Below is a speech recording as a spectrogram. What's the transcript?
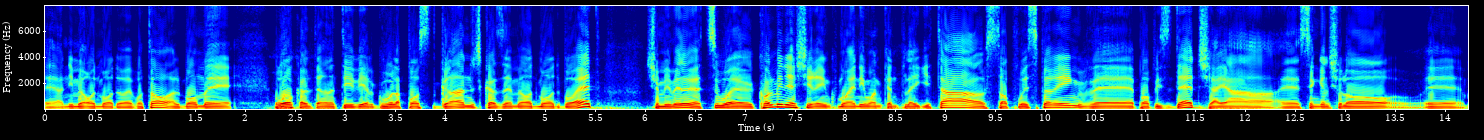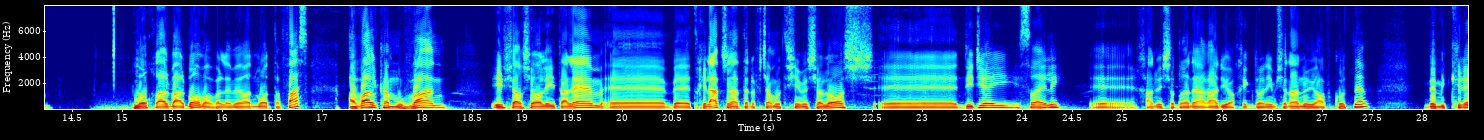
אה, אני מאוד מאוד אוהב אותו. אלבום אה, רוק אלטרנטיבי על גבול ה post grunge כזה, מאוד מאוד בועט. שממנו יצאו כל מיני שירים כמו Anyone Can Play Guitar, Stop Whispering ו-Pop is Dead שהיה סינגל שלא לא הוכלל באלבום אבל מאוד מאוד תפס אבל כמובן אי אפשר שלא להתעלם, אה, בתחילת שנת 1993, אה, די.ג'יי ישראלי, אה, אחד משדרני הרדיו הכי גדולים שלנו, יואב קוטנר, במקרה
